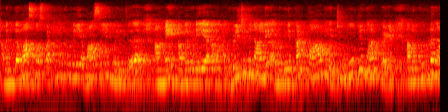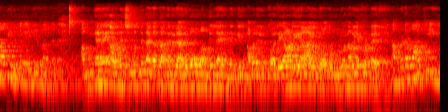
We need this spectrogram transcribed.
அவன் தமாஸ்கோஸ் பட்டணத்தினுடைய வாசலில் வைத்து அம்மே அவனுடைய அந்த வெளிச்சத்தினாலே அவனுடைய கண் பார்வையற்று மூன்று நாட்கள் அவன் குருடனாக இருக்க வேண்டியது வந்தது അങ്ങനെ അവന്റെ ജീവിതത്തിനകത്ത് അങ്ങനെ ഒരു അനുഭവം വന്നില്ലായിരുന്നെങ്കിൽ അവനൊരു കൊലയാളിയായി ലോകം മുഴുവൻ അറിയപ്പെട്ടേനെ அவனோட வாழ்க்கையில்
